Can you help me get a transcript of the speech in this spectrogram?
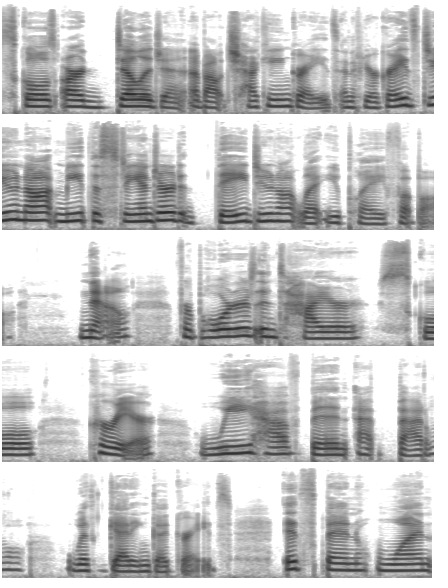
Schools are diligent about checking grades, and if your grades do not meet the standard, they do not let you play football. Now, for Porter's entire school career, we have been at battle with getting good grades. It's been one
